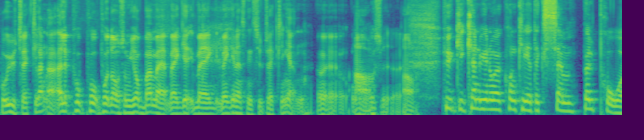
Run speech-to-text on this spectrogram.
på utvecklarna, eller på, på, på de som jobbar med, med, med, med gränssnittsutvecklingen. Eh, och, ja, och så vidare. Ja. Hur, kan du ge några konkreta exempel på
